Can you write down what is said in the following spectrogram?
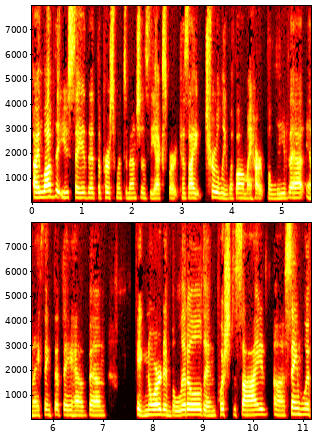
I love that you say that the person with dementia is the expert because I truly, with all my heart, believe that. And I think that they have been ignored and belittled and pushed aside. Uh, same with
